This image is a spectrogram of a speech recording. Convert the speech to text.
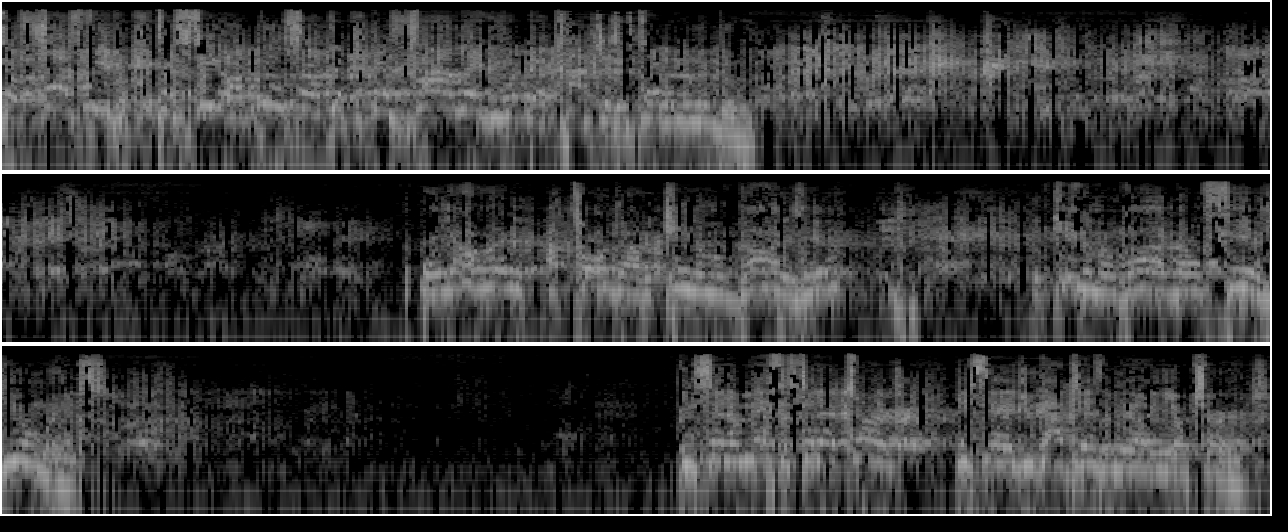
to force people to see or do something that's violating what their conscience is telling them to do. But y'all ready? I told y'all the kingdom of God is here. Kingdom of God don't fear humans. He sent a message to that church. He said, You got Jezebel in your church.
